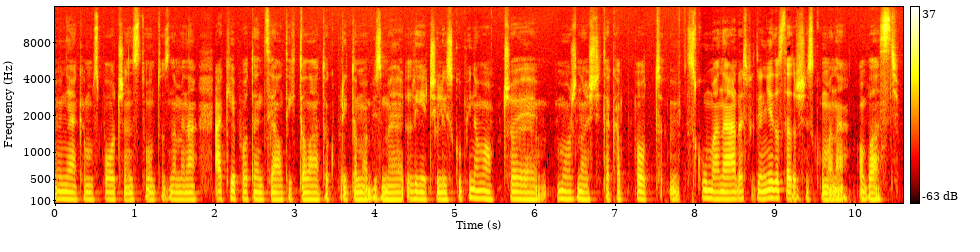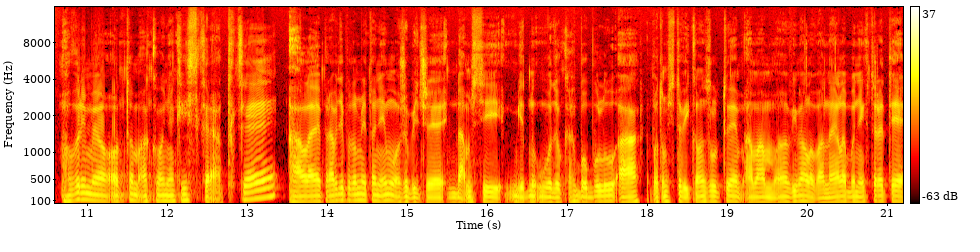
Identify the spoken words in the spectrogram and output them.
nejakému spoločenstvu, to znamená, aký je potenciál týchto látok pri tom, aby sme liečili skupinovo, čo je možno ešte taká podskúmaná, respektíve nedostatočne skúmaná oblasť. Hovoríme o tom ako o nejakej skratke, ale pravdepodobne to nemôže byť, že dám si jednu úvodovkách bobulu a potom si to vykonzultujem a mám vymalované, lebo niektoré tie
